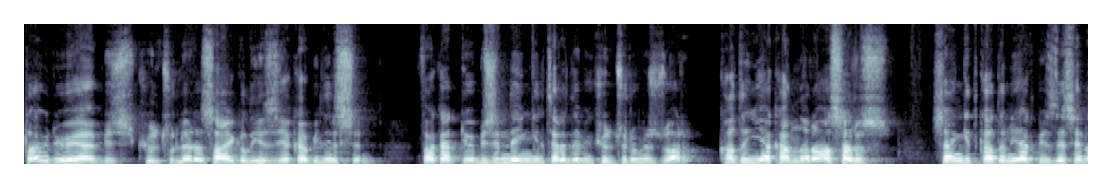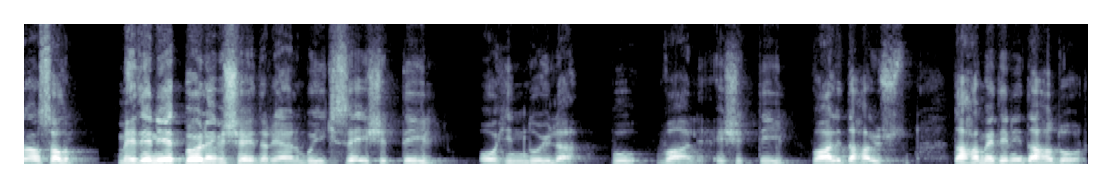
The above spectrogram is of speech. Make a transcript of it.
tabii diyor yani biz kültürlere saygılıyız yakabilirsin. Fakat diyor bizim de İngiltere'de bir kültürümüz var. Kadın yakanları asarız. Sen git kadını yak biz de seni asalım. Medeniyet böyle bir şeydir. Yani bu ikisi eşit değil. O Hinduyla bu vali. Eşit değil. Vali daha üstün. Daha medeni, daha doğru.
